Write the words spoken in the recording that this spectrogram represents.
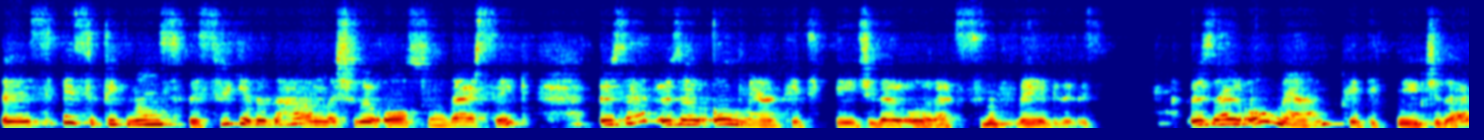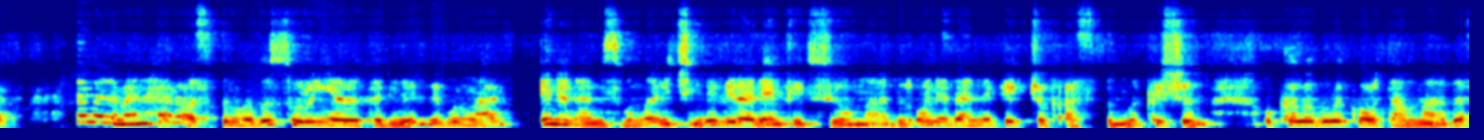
e, spesifik, non-spesifik ya da daha anlaşılır olsun dersek özel özel olmayan tetikleyiciler olarak sınıflayabiliriz. Özel olmayan tetikleyiciler hemen hemen her astımla da sorun yaratabilir ve bunlar En önemlisi bunlar için de viral enfeksiyonlardır. O nedenle pek çok astımlı kışın o kalabalık ortamlarda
